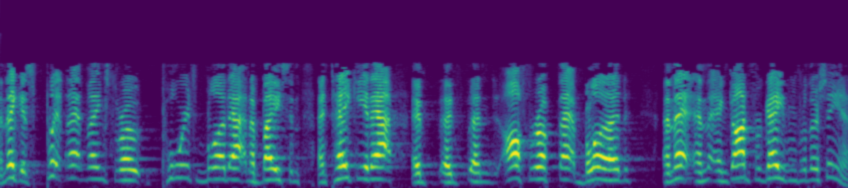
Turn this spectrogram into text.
and they could split that thing's throat, pour its blood out in a basin, and take it out and, and, and offer up that blood, and that and, and God forgave them for their sin.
